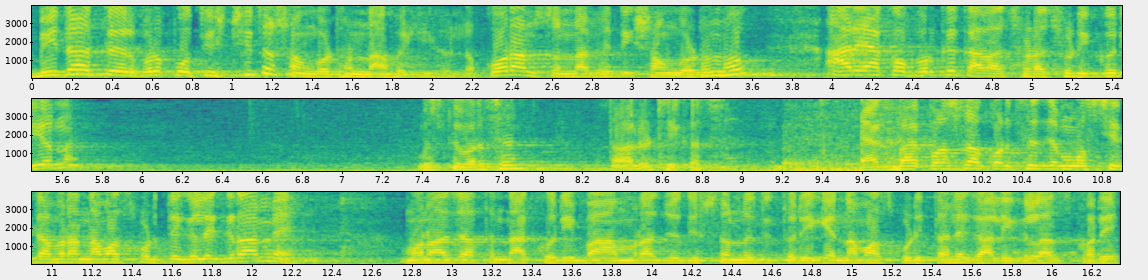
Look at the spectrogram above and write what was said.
বিদাতের উপর প্রতিষ্ঠিত সংগঠন না হইলেই হলো। কোরআন সন্না ভিত্তিক সংগঠন হোক, আর এক অপরকে কাদা ছড়াছড়ি করিও না। বুঝতে পারছেন? তাহলে ঠিক আছে। এক ভাই প্রশ্ন করছে যে, মসজিদ আমরা নামাজ পড়তে গেলে গ্রামে মোনাজাত না করি বা আমরা যদি সন্ন্যতি তরিকে নামাজ পড়ি, তাহলে গালি গ্লাস করে।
